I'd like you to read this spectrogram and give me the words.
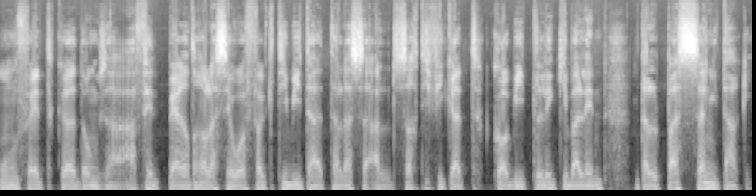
un fet que doncs, ha fet perdre la seva efectivitat al certificat Covid, l'equivalent del pas sanitari.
